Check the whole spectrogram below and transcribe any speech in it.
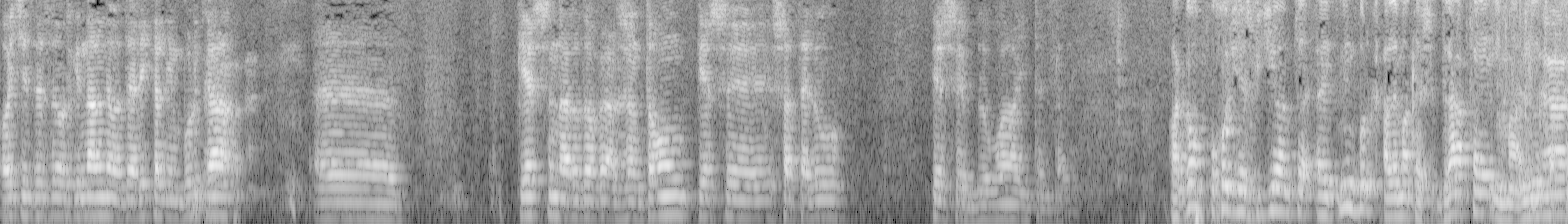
Ojciec jest oryginalny od Erika Limburga. E, pierwszy narodowy Argenton, pierwszy Chateau, pierwszy Blois i tak dalej. A go pochodzi, jak widziałem, to Limburg, ale ma też drapę i ma Ja, Ludoplacensa.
